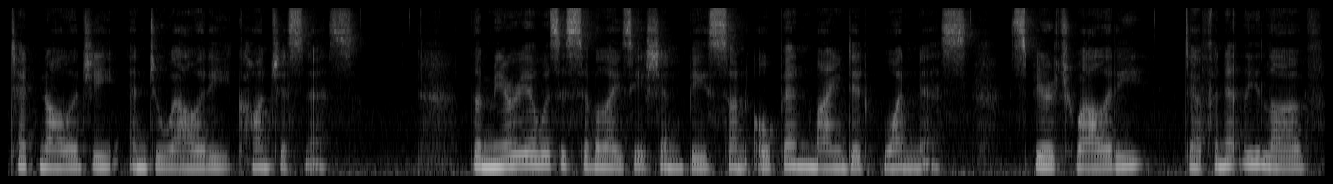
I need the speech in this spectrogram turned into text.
technology, and duality consciousness. Lemuria was a civilization based on open minded oneness, spirituality, definitely love,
